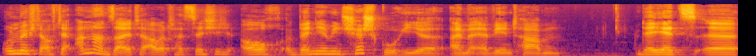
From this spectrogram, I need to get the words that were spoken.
und möchte auf der anderen Seite aber tatsächlich auch Benjamin Cesko hier einmal erwähnt haben, der jetzt äh,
